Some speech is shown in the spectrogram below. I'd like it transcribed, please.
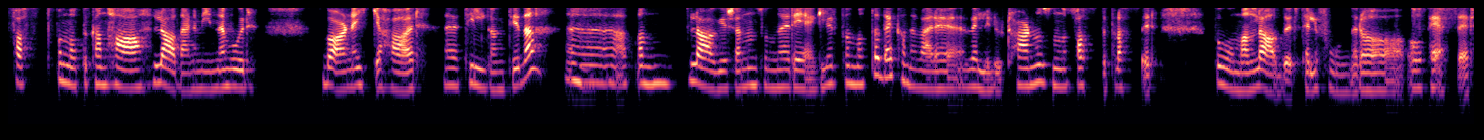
fast på en måte kan ha laderne mine, hvor barnet ikke har eh, tilgang til det. Eh, at man lager seg noen sånne regler, på en måte. Det kan jo være veldig lurt. Har noen sånne faste plasser på hvor man lader telefoner og, og PC-er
